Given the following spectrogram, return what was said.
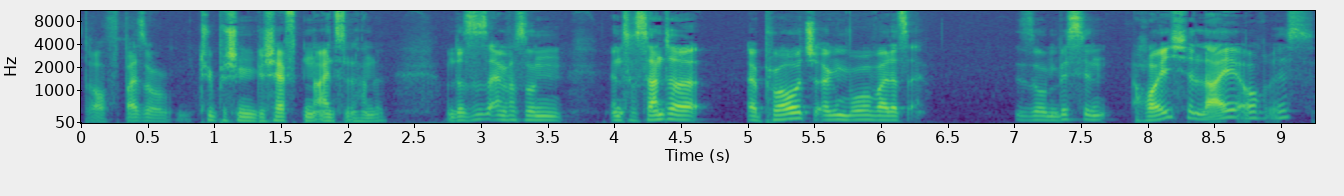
drauf, bei so typischen Geschäften, Einzelhandel. Und das ist einfach so ein interessanter Approach irgendwo, weil das so ein bisschen Heuchelei auch ist.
